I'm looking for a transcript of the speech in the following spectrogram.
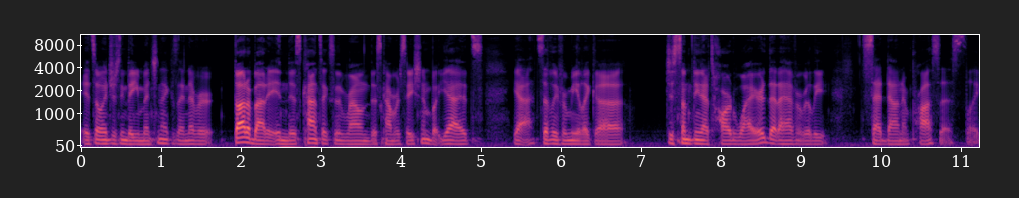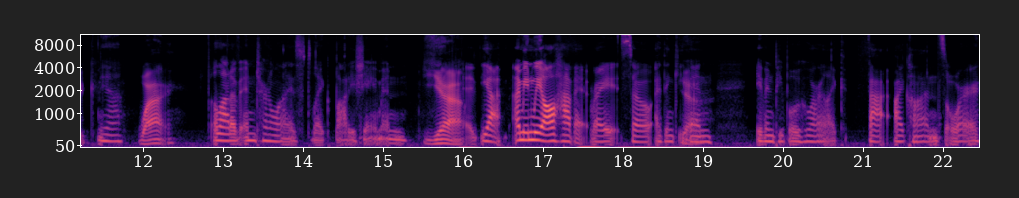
it's so interesting that you mentioned that because I never thought about it in this context around this conversation. But yeah, it's yeah, it's definitely for me like a uh, just something that's hardwired that I haven't really sat down and processed. Like, yeah, why? a lot of internalized like body shame and yeah uh, yeah i mean we all have it right so i think even yeah. even people who are like fat icons or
